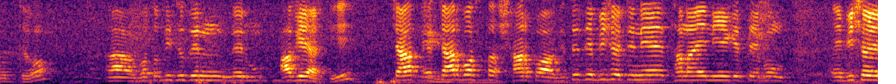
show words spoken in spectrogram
মধ্যেও গত কিছুদিনের আগে আর কি চার চার বস্তা সার পাওয়া গেছে। যে বিষয়টি নিয়ে থানায় নিয়ে গেছে এবং এই বিষয়ে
